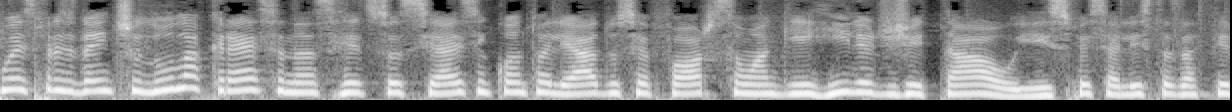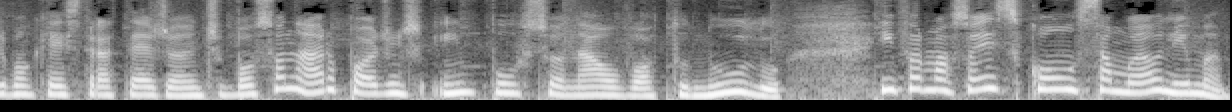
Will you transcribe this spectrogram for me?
O ex-presidente Lula cresce nas redes sociais enquanto aliados reforçam a guerrilha digital e especialistas afirmam que a estratégia anti-Bolsonaro pode impulsionar o voto nulo. Informações com Samuel Lima.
